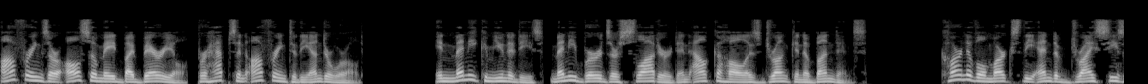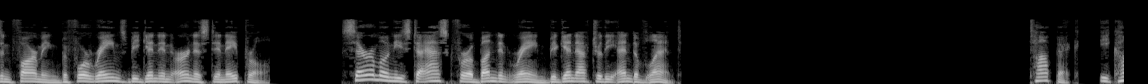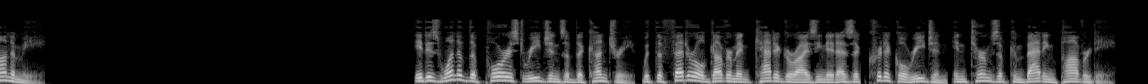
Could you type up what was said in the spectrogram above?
Offerings are also made by burial, perhaps an offering to the underworld. In many communities, many birds are slaughtered and alcohol is drunk in abundance. Carnival marks the end of dry season farming before rains begin in earnest in April. Ceremonies to ask for abundant rain begin after the end of Lent. Economy It is one of the poorest regions of the country, with the federal government categorizing it as a critical region in terms of combating poverty.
